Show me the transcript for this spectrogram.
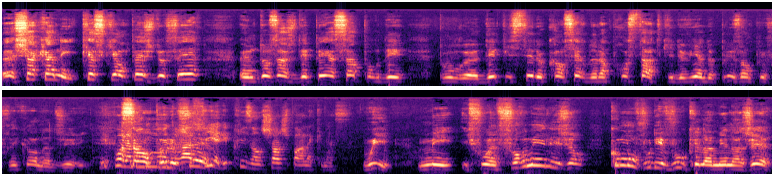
euh, chaque année. Qu'est-ce qui empêche de faire un dosage des PSA pour, des, pour euh, dépister le cancer de la prostate qui devient de plus en plus fréquent en Algérie Mais pour la Ça, mammographie, elle est prise en charge par la CNAS. Oui, mais il faut informer les gens. Comment voulez-vous que la ménagère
